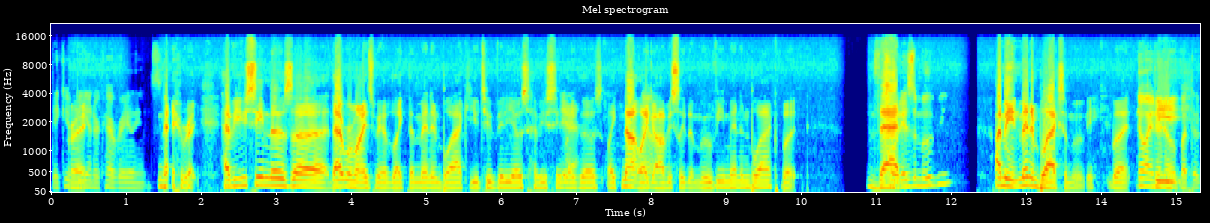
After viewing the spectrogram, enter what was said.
they could Right. be undercover aliens. right. Have you seen those? Uh, that reminds me of like the Men in Black YouTube videos. Have you seen Yeah. like those? Like not like No. obviously the movie Men in Black, but So it is a movie? I mean, Men in Black's a movie, but No, I don't know, the- but the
